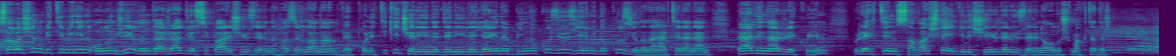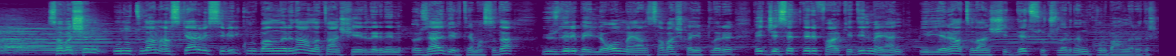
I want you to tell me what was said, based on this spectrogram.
Savaşın bitiminin 10. yılında radyo siparişi üzerine hazırlanan ve politik içeriği nedeniyle yayını 1929 yılına ertelenen Berliner Requiem, Brecht'in savaşla ilgili şiirleri üzerine oluşmaktadır. Savaşın unutulan asker ve sivil kurbanlarını anlatan şiirlerinin özel bir teması da yüzleri belli olmayan savaş kayıpları ve cesetleri fark edilmeyen bir yere atılan şiddet suçlarının kurbanlarıdır.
